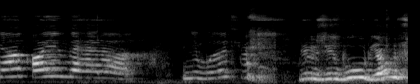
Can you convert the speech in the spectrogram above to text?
Яа гоё юм бэ хараа. Эний мөдөл. Юу чи бүр ямар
